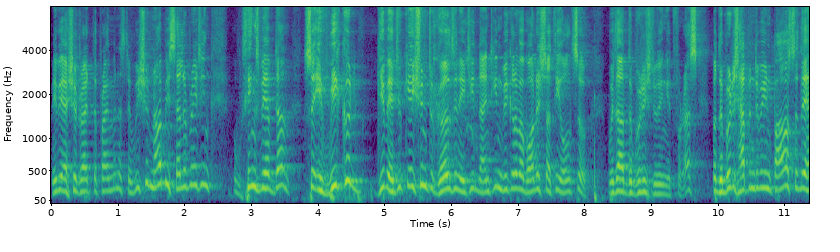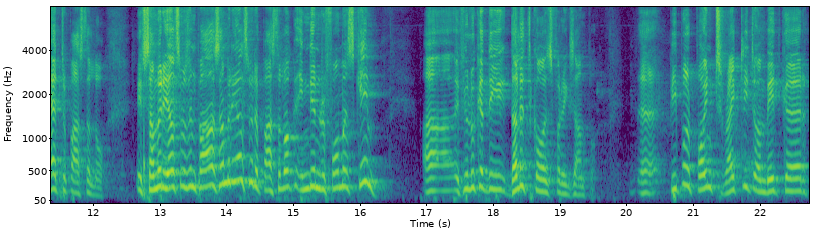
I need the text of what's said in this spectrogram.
Maybe I should write the Prime Minister. We should now be celebrating things we have done. So if we could give education to girls in 1819, we could have abolished sati also without the British doing it for us. But the British happened to be in power, so they had to pass the law. If somebody else was in power, somebody else would have passed the law. Indian reformers came. Uh, if you look at the Dalit cause, for example, uh, people point rightly to Ambedkar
